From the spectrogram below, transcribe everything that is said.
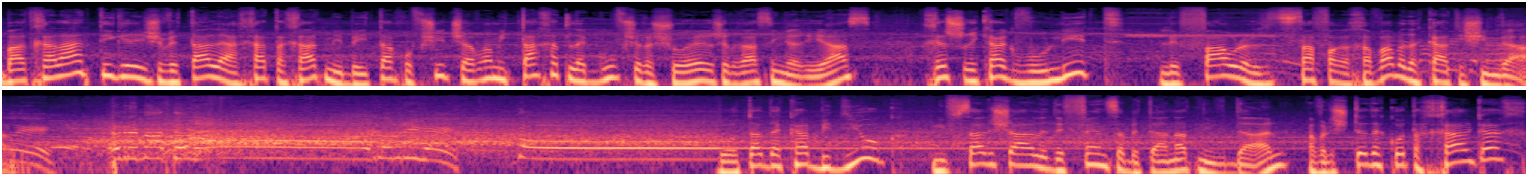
בהתחלה טיגר השוותה לאחת אחת מבעיטה חופשית שעברה מתחת לגוף של השוער של ראסינג אריאס, אחרי שריקה גבולית לפאול על סף הרחבה בדקה ה-94. באותה דקה בדיוק נפסל שער לדפנסה בטענת נבדל, אבל שתי דקות אחר כך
